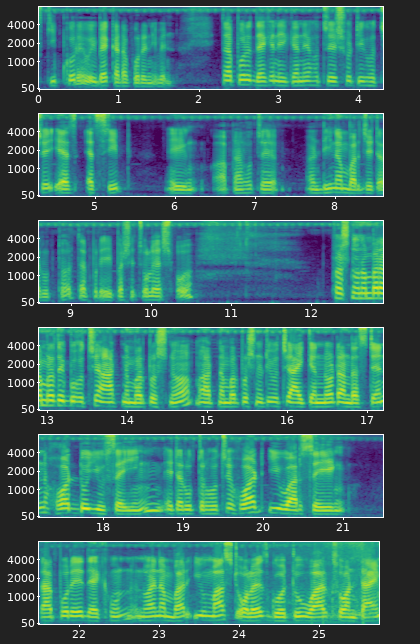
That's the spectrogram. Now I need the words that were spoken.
স্কিপ করে ওই ব্যাখ্যাটা পড়ে নেবেন। তারপরে দেখেন এখানে হচ্ছে সঠিক হচ্ছে এস অ্যাসিভ এই আপনার হচ্ছে ডি নাম্বার যেটার উত্তর, তারপরে এই পাশে চলে আসব। প্রশ্ন নাম্বার আমরা দেখব হচ্ছে আট নাম্বার প্রশ্ন। আট নাম্বার প্রশ্নটি হচ্ছে I can not understand what do you saying এটার উত্তর হচ্ছে হোয়াট ইউ আর সেইং তারপরে দেখুন, নয় number you must always go to works on time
